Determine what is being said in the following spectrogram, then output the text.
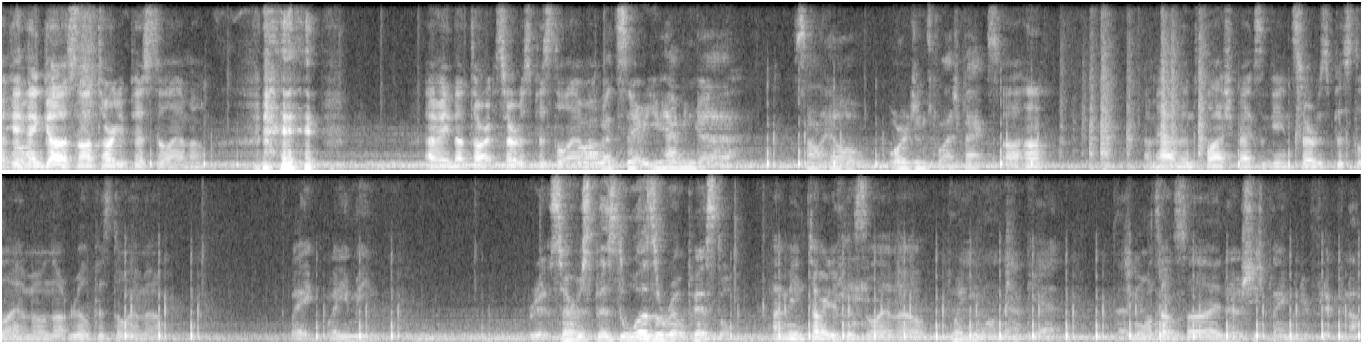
Okay, thank God it's not target pistol ammo. I mean, not target service pistol ammo. Let's say, are you having uh, Silent Hill Origins flashbacks? Uh huh. I'm having flashbacks again. Service pistol ammo, not real pistol ammo. Wait, what do you mean? Re- Service pistol was a real pistol. I mean target pistol ammo. What do you want now, cat? She wants outside. No, she's playing with your flip flop.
